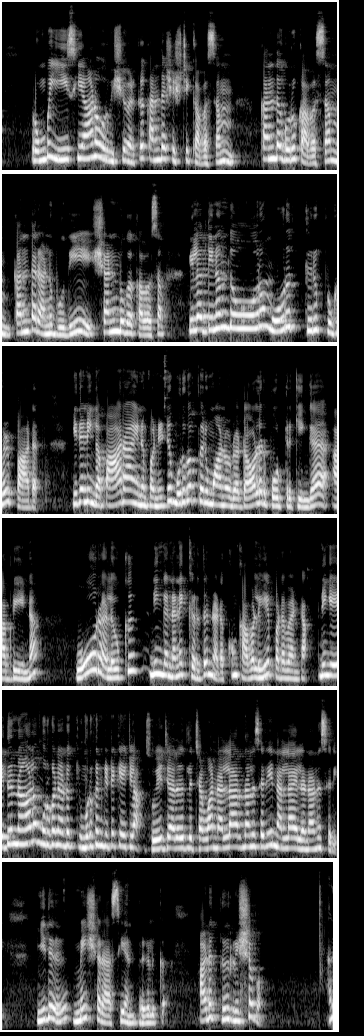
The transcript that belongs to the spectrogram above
ரொம்ப ஈஸியான ஒரு விஷயம் இருக்குது கந்த சிருஷ்டி கவசம் கந்தகுரு கவசம் கந்தர் அனுபூதி ஷண்முக கவசம். இல்லை தினம்தோறும் ஒரு திருப்புகழ் பாடல். இதை நீங்கள் பாராயணம் பண்ணிவிட்டு முருகப்பெருமானோட டாலர் போட்டிருக்கீங்க அப்படின்னா ஓரளவுக்கு நீங்கள் நினைக்கிறது நடக்கும். கவலையே பட வேண்டாம். நீங்கள் எதுனாலும் முருகன் முருகன்கிட்ட கேட்கலாம். சுயஜாதகத்தில் செவ்வாய் நல்லா இருந்தாலும் சரி நல்லா இல்லைனாலும் சரி. இது மேஷராசி அன்பர்களுக்கு. அடுத்து ரிஷபம்.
